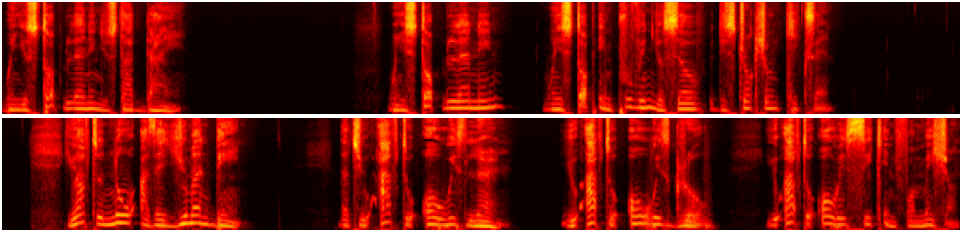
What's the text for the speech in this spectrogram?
When you stop learning, you start dying. When you stop learning, when you stop improving yourself, destruction kicks in. You have to know as a human being that you have to always learn. You have to always grow. You have to always seek information.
